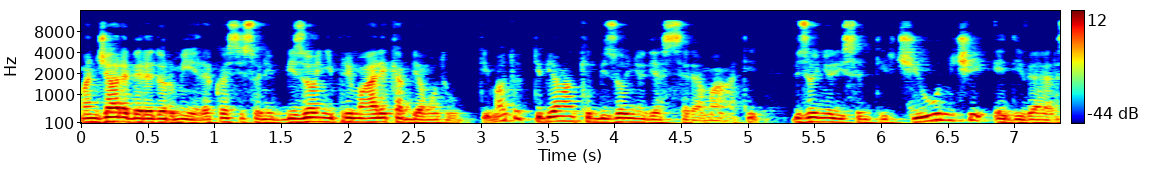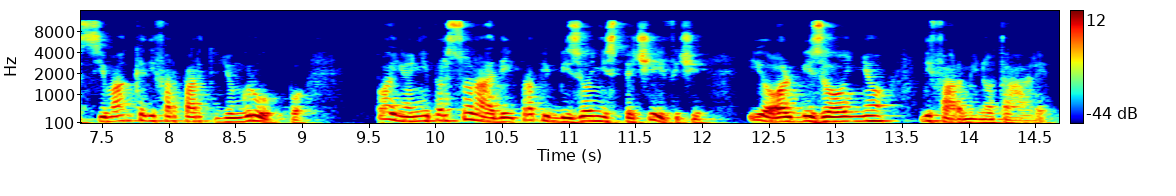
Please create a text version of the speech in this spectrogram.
mangiare, bere e dormire, questi sono i bisogni primari che abbiamo tutti, ma tutti abbiamo anche bisogno di essere amati, bisogno di sentirci unici e diversi, ma anche di far parte di un gruppo. Poi ogni persona ha dei propri bisogni specifici, io ho il bisogno di farmi notare.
